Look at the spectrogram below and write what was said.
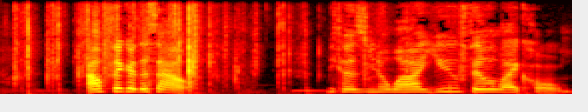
I'll figure this out. Because you know why? You feel like home.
